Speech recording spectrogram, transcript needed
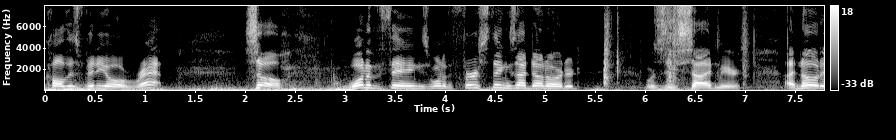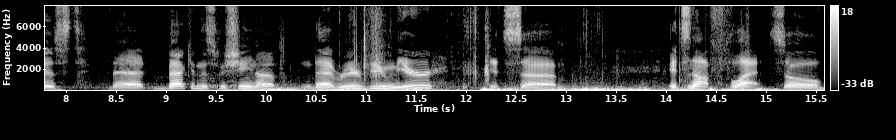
call this video a wrap. So, one of the things, one of the first things I done ordered was these side mirrors. I noticed that backing this machine up, that rear view mirror, it's uh, it's not flat. So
